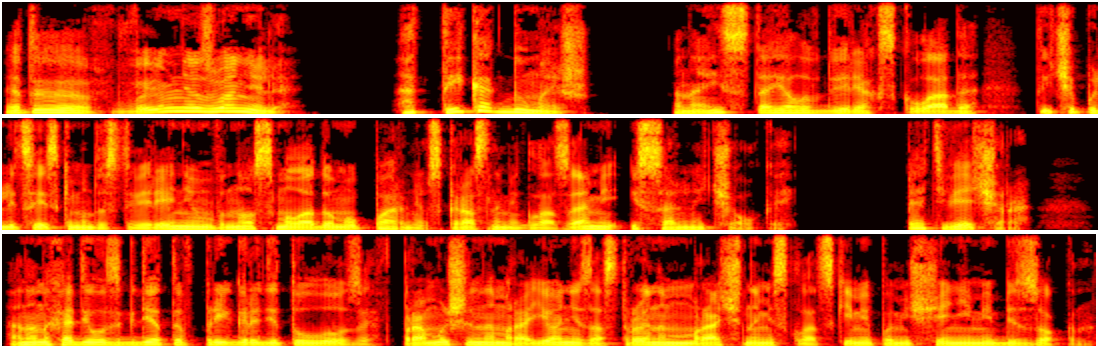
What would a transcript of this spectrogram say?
«Это вы мне звонили?» «А ты как думаешь?» Анаис стояла в дверях склада, тыча полицейским удостоверением в нос молодому парню с красными глазами и сальной челкой. Пять вечера. Она находилась где-то в пригороде Тулузы, в промышленном районе, застроенном мрачными складскими помещениями без окон.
